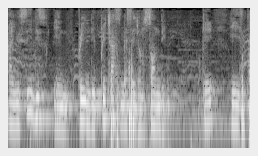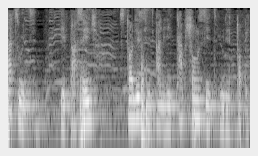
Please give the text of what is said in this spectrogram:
And you see this in, in the preacher's message on Sunday. Okay, he starts with a passage, studies it, and he captions it with a topic.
